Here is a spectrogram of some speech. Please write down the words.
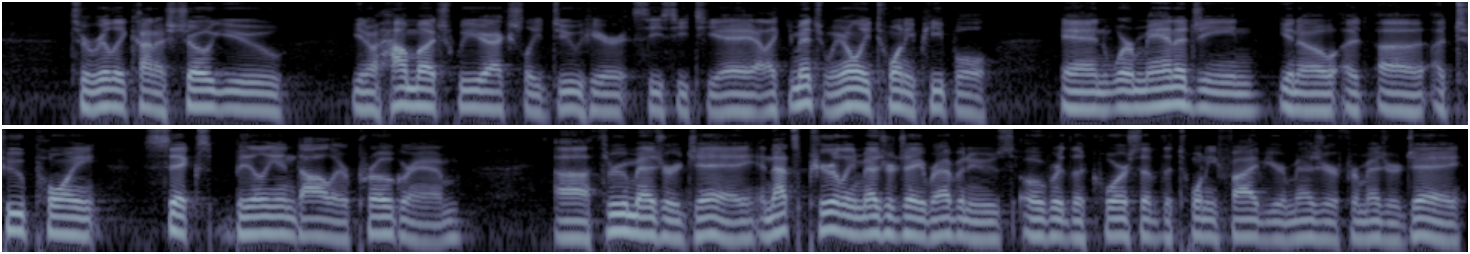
to really kind of show you, you know, how much we actually do here at CCTA. Like you mentioned, we're only 20 people and we're managing, you know, a, a, a 2.6 billion dollar program uh, through Measure J, and that's purely Measure J revenues over the course of the 25 year measure for Measure J.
